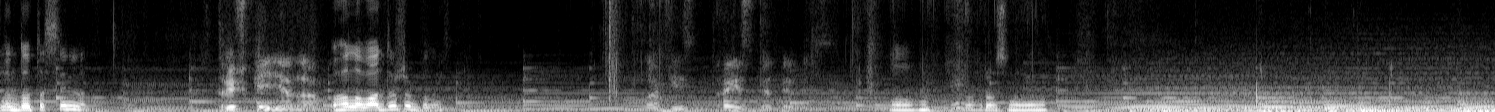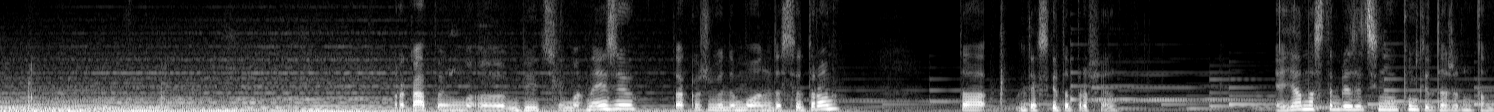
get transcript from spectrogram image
Ну, дота сильно. Трішки є, да. Голова дуже болить. Вагість 300 десь. Угу, зрозуміло. Прокапаємо е, бійцю магнезію, також видамо андеситрон та декскітопрофен. Я на стабілізаційному пункті навіть ну, там,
